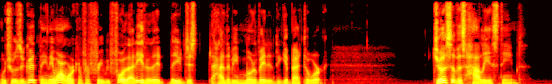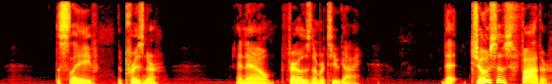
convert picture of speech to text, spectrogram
which was a good thing. They weren't working for free before that either. They, they just had to be motivated to get back to work. Joseph is highly esteemed. The slave, the prisoner, and now Pharaoh's number two guy. That Joseph's father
